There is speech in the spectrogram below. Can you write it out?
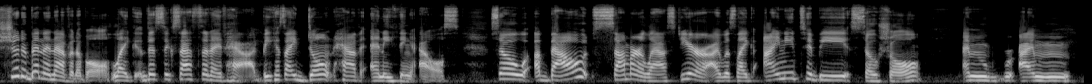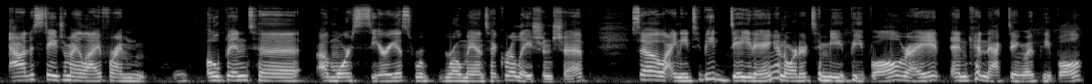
should have been inevitable, like the success that I've had, because I don't have anything else. So, about summer last year, I was like, I need to be social. I'm I'm at a stage in my life where I'm open to a more serious r- romantic relationship. So, I need to be dating in order to meet people, right? And connecting with people.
